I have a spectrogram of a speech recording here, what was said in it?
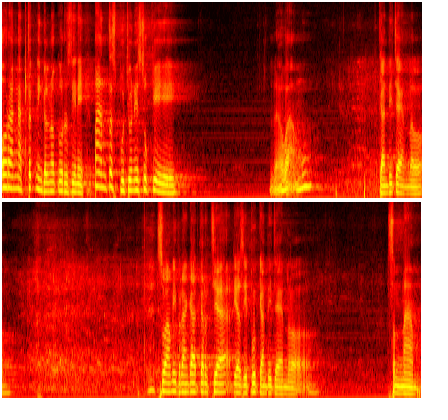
orang ngadek ninggal no kursi ini pantes bujone suge lawakmu ganti channel. Suami berangkat kerja dia sibuk ganti channel senam.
